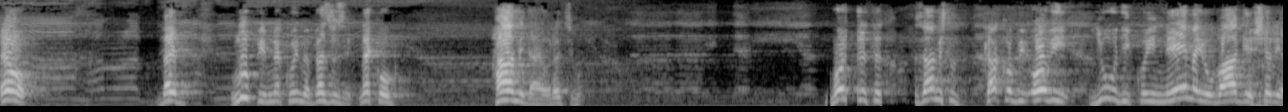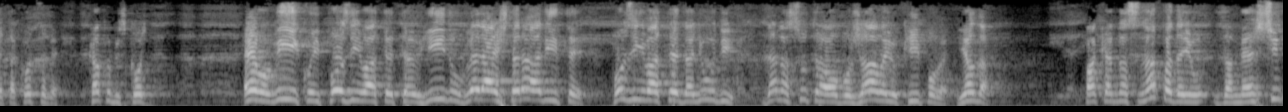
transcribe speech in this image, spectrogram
Evo, da lupim neko ime bez veze, nekog Hamida, evo recimo. Možete zamisliti kako bi ovi ljudi koji nemaju vage šerijata kod sebe, kako bi skočili. Evo vi koji pozivate tevhidu, gledaj što radite, pozivate da ljudi danas sutra obožavaju kipove, jel da? Pa kad nas napadaju za mešćin,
